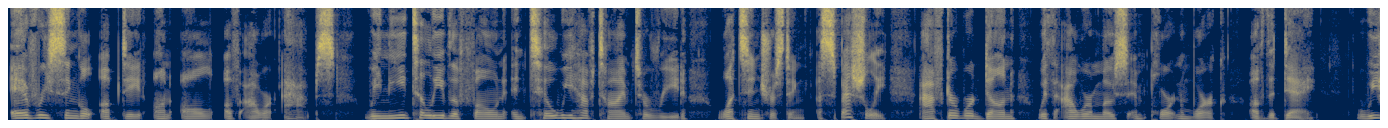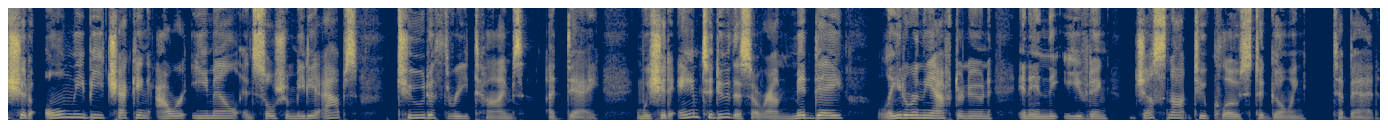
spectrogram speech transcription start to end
every single update on all of our apps. We need to leave the phone until we have time to read what's interesting, especially after we're done with our most important work of the day. We should only be checking our email and social media apps two to three times a day. And we should aim to do this around midday later in the afternoon, and in the evening, just not too close to going to bed.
